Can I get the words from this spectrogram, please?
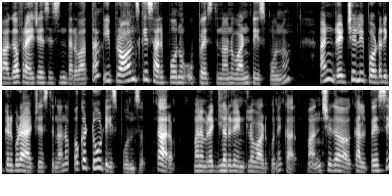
బాగా ఫ్రై చేసేసిన తర్వాత ఈ ప్రాన్స్కి సరిపోను ఉప్పు వేస్తున్నాను one teaspoon. And red chilli powder ఇక్కడ కూడా యాడ్ చేస్తున్నాను. ఒక టూ టీ స్పూన్స్ కారం. మనం రెగ్యులర్గా ఇంట్లో వాడుకునే కారం. మంచిగా కలిపేసి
